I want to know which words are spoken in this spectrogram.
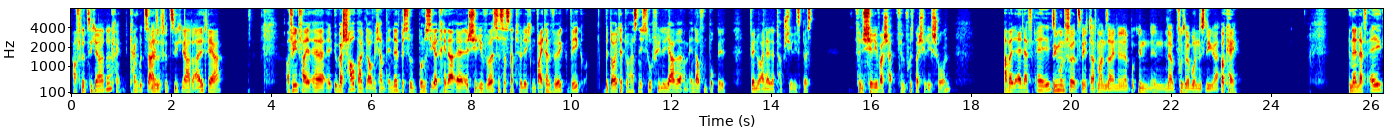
Auf 40 Jahre? Kann, kann gut sein. Also 40 Jahre alt. Ja. Auf jeden Fall äh, überschaubar, glaube ich, am Ende. Bist du Bundesliga-Trainer äh, Schiri wirst, ist das natürlich ein weiter Weg, Weg. Bedeutet, du hast nicht so viele Jahre am Ende auf dem Buckel, wenn du einer der Top-Schiris bist. Für einen Schiri wahrscheinlich, für einen Fußball-Schiri schon. Aber in der NFL. 47 darf man sein in der, in, in der Fußball-Bundesliga. Okay. In der NFL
